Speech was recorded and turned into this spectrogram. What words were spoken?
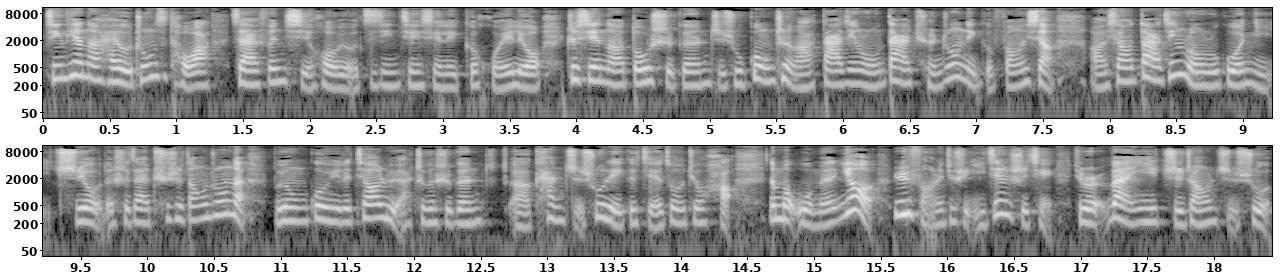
今天呢，还有中字头啊，在分歧后有资金进行了一个回流，这些呢都是跟指数共振啊，大金融大权重的一个方向啊。像大金融，如果你持有的是在趋势当中的，不用过于的焦虑啊，这个是跟呃看指数的一个节奏就好。那么我们要预防的就是一件事情，就是万一只涨指数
